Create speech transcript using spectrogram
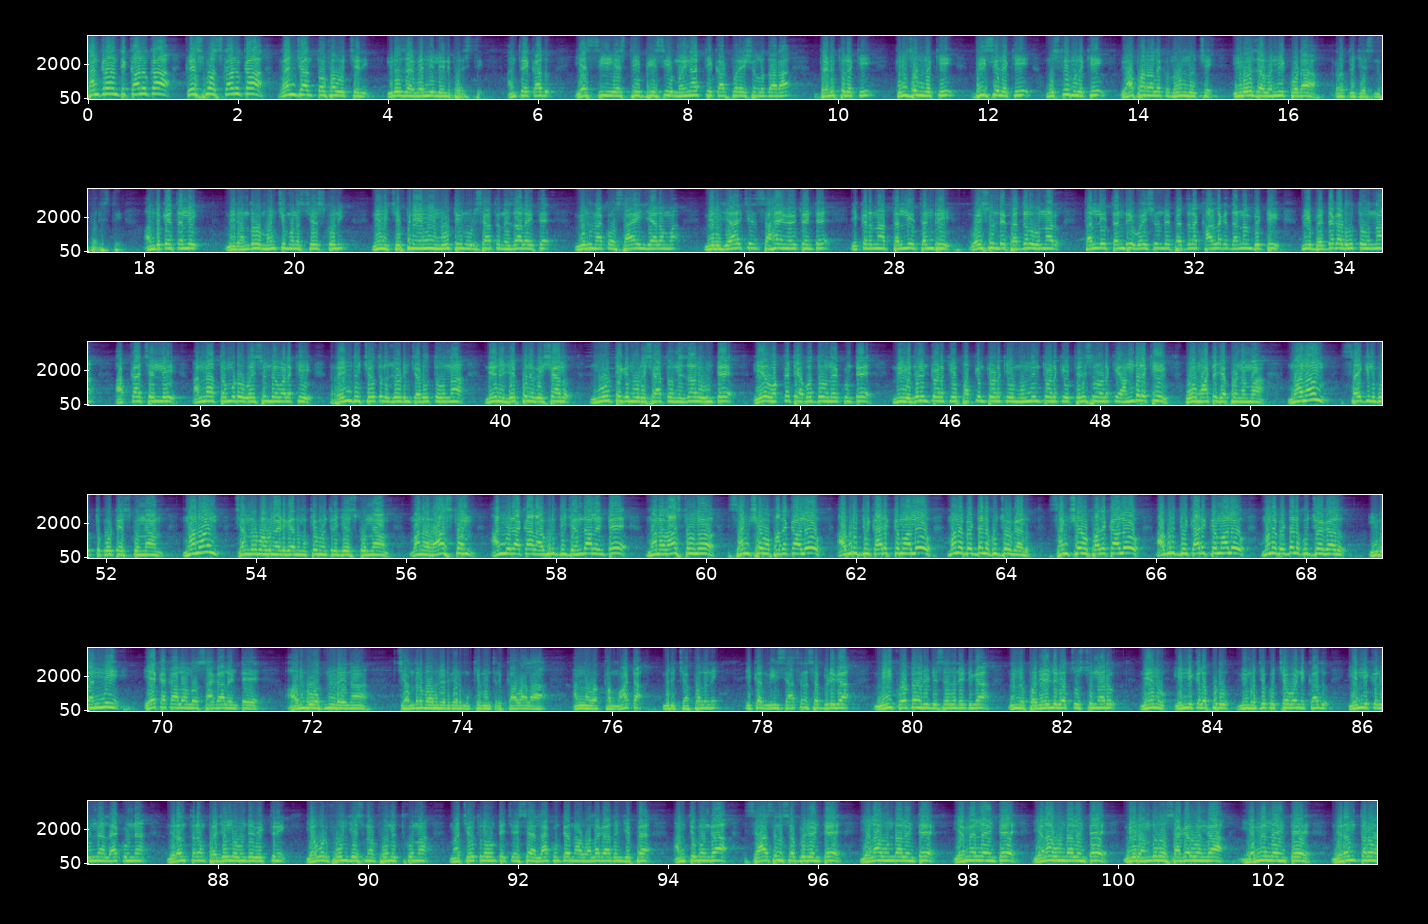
సంక్రాంతి కానుక క్రిస్మస్ కానుక రంజాన్ తోఫా వచ్చేది. ఈరోజు అవన్నీ లేని పరిస్థితి. అంతేకాదు ఎస్సీ ఎస్టీ బీసీ మైనార్టీ కార్పొరేషన్ల ద్వారా దళితులకి గిరిజనులకి బీసీలకి ముస్లింలకి వ్యాపారాలకు లోన్లు వచ్చాయి. ఈరోజు అవన్నీ కూడా రద్దు చేసిన పరిస్థితి. అందుకే తల్లి మీరందరూ మంచి మనసు చేసుకొని నేను చెప్పిన ఎన్ని నూటికి నూరు శాతం నిజాలైతే మీరు నాకు సహాయం చేయాలమ్మా. మీరు చేయాల్సిన సహాయం ఏమిటంటే ఇక్కడ నా తల్లి తండ్రి వయసుండే పెద్దలు ఉన్నారు. తల్లి తండ్రి వయసుండే పెద్దల కాళ్ళకి దండం పెట్టి మీ బిడ్డగా అడుగుతూ ఉన్నా అక్క చెల్లి అన్న తమ్ముడు వయసుండే వాళ్ళకి రెండు చేతులు జోడించి అడుగుతూ ఉన్నా నేను చెప్పిన విషయాలు నూటికి నూరు శాతం నిజాలు ఉంటే ఏ ఒక్కటి అబద్ధం లేకుంటే మీ ఎదురింటోళ్ళకి పక్కింటోళ్ళకి ముందింటోళ్ళకి తెలిసిన వాళ్ళకి అందరికీ ఓ మాట చెప్పండి అమ్మా మనం సైకిల్ గుర్తు కొట్టేసుకున్నాం మనం చంద్రబాబు నాయుడు గారిని ముఖ్యమంత్రి చేసుకున్నాం. మన రాష్ట్రం అన్ని రకాల అభివృద్ధి చెందాలంటే మన రాష్ట్రంలో సంక్షేమ పథకాలు అభివృద్ధి కార్యక్రమాలు మన బిడ్డలకు ఉద్యోగాలు. సంక్షేమ పథకాలు అభివృద్ధి కార్యక్రమాలు మన బిడ్డలకు ఉద్యోగాలు. ఇవన్నీ ఏకకాలంలో సాగాలంటే అనుభవజ్ఞుడైన చంద్రబాబు నాయుడు గారు ముఖ్యమంత్రి కావాలా అన్న ఒక్క మాట మీరు చెప్పాలని. ఇక మీ శాసనసభ్యుడిగా మీ కోటమిరెడ్డి సేదరెడ్డిగా నన్ను పదేళ్ళుగా చూస్తున్నారు. నేను ఎన్నికలప్పుడు మీ మధ్యకు వచ్చేవాడిని కాదు. ఎన్నికలున్నా లేకున్నా నిరంతరం ప్రజల్లో ఉండే వ్యక్తిని ఎవరు ఫోన్ చేసినా ఫోన్ ఎత్తుకున్నా నా చేతిలో ఉంటే చేసా లేకుంటే నా వల్ల కాదని చెప్పా. అంతిమంగా శాసనసభ్యుడు అంటే ఎలా ఉండాలంటే ఎమ్మెల్యే అంటే ఎలా ఉండాలంటే మీరందరూ సగర్వంగా ఎమ్మెల్యే అంటే నిరంతరం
